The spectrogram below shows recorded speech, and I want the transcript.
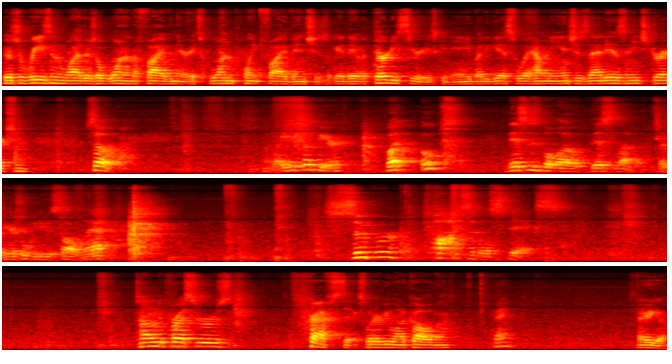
There's a reason why there's a 1 and a 5 in there. It's 1.5 inches, okay? They have a 30 series. Can anybody guess what, how many inches that is in each direction? So, lay this up here, but, oops, this is below this level. So here's what we do to solve that super popsicle sticks. Tongue depressors, craft sticks, whatever you want to call them. Okay? There you go.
